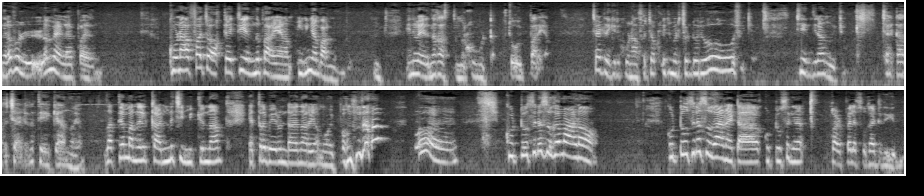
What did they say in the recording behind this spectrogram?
ഇന്നലെ ഫുള്ളും വെള്ളപ്പായിരുന്നു കുണാഫ ചോക്ലേറ്റ് എന്ന് പറയണം. ഇനി ഞാൻ പറഞ്ഞിട്ടുണ്ട് ഉം. ഇനി വരുന്ന കസ്റ്റമർക്ക് കൂട്ടാം. ചോദി പറയാം. ചേട്ടൻ എനിക്കൊരു കുണാഫ ചോക്ലേറ്റ് മേടിച്ചോണ്ട് ഒരു ചോദിക്കും. എന്തിനാന്ന് ചോദിക്കും. ചേട്ടാ അത് ചേട്ടനെ തേക്കാന്ന് പറയാം. സത്യം പറഞ്ഞാൽ കണ്ണ് ചിമ്മിക്കുന്ന എത്ര പേരുണ്ടായെന്ന് അറിയാമോ ഇപ്പം. കുട്ടൂസിന് സുഖമാണോ? കുട്ടൂസിന് സുഖമാണ് ഏട്ടാ കുട്ടൂസ് ഇങ്ങനെ കുഴപ്പമില്ല സുഖമായിട്ടിരിക്കുന്നു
